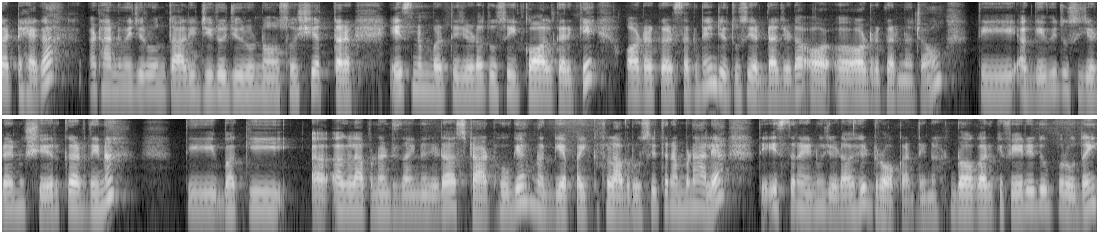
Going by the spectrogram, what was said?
ਘੱਟ ਹੈਗਾ। 9803900976 ਇਸ ਨੰਬਰ ਤੇ ਜਿਹੜਾ ਤੁਸੀਂ ਕਾਲ ਕਰਕੇ ਔਡਰ ਕਰ ਸਕਦੇ ਹੋ, ਜੇ ਤੁਸੀਂ ਅੱਡਾ ਜਿਹੜਾ ਔਡਰ ਕਰਨਾ ਚਾਹੋ। ਅਤੇ ਅੱਗੇ ਵੀ ਤੁਸੀਂ ਜਿਹੜਾ ਇਹਨੂੰ ਸ਼ੇਅਰ ਕਰ ਦੇਣਾ। ਅਤੇ ਬਾਕੀ ਅਗਲਾ ਆਪਣਾ ਡਿਜ਼ਾਈਨ ਜਿਹੜਾ ਸਟਾਰਟ ਹੋ ਗਿਆ, ਹੁਣ ਅੱਗੇ ਆਪਾਂ ਇੱਕ ਫਲਾਵਰ ਉਸੇ ਤਰ੍ਹਾਂ ਬਣਾ ਲਿਆ ਤੇ ਇਸ ਤਰ੍ਹਾਂ ਇਹਨੂੰ ਜਿਹੜਾ ਇਹ ਡਰਾ ਕਰ ਦੇਣਾ। ਡਰਾ ਕਰਕੇ ਫਿਰ ਇਹਦੇ ਉੱਪਰ ਉਦਾਂ ਹੀ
